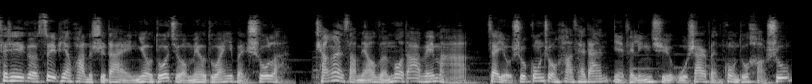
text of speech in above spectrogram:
在这个碎片化的时代，你有多久没有读完一本书了？长按扫描文末的二维码，在有书公众号菜单免费领取五十二本共读好书，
